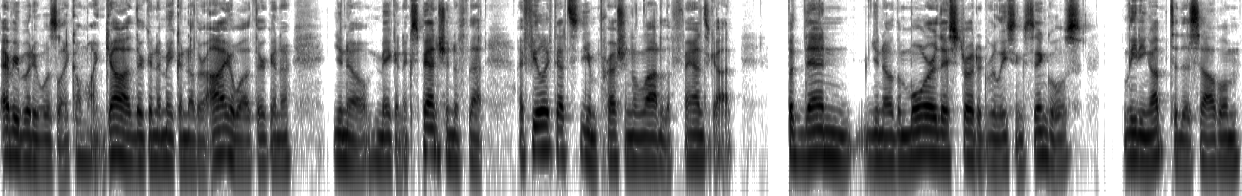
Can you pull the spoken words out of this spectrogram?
everybody was like, oh my God, they're going to make another Iowa. They're going to, you know, make an expansion of that. I feel like that's the impression a lot of the fans got. But then, you know, the more they started releasing singles leading up to this album,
